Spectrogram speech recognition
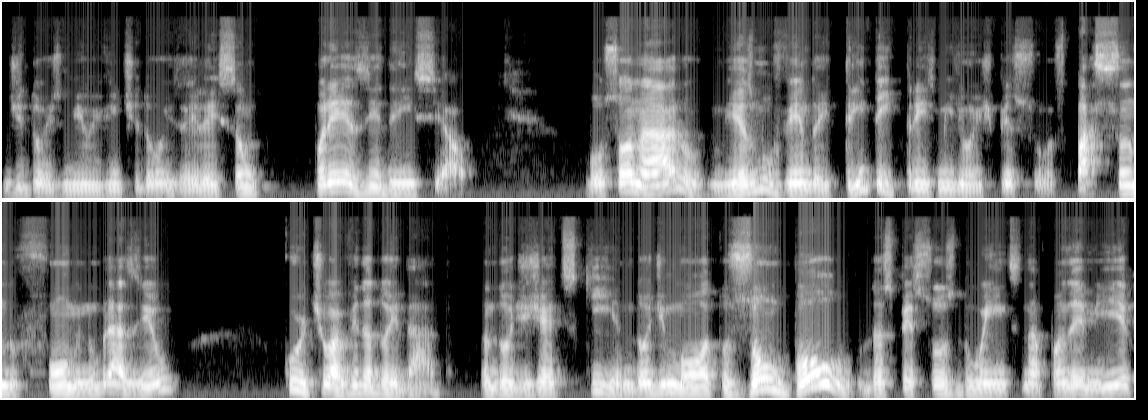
de 2022, a eleição presidencial. Bolsonaro, mesmo vendo aí 33 milhões de pessoas passando fome no Brasil, curtiu a vida doidado. Andou de jet ski, andou de moto, zombou das pessoas doentes na pandemia,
